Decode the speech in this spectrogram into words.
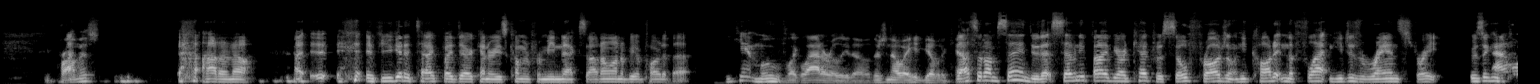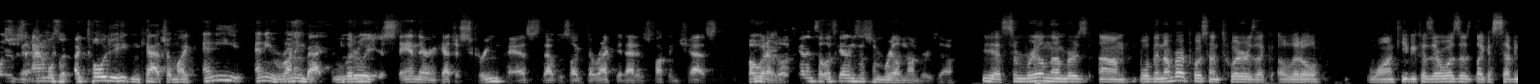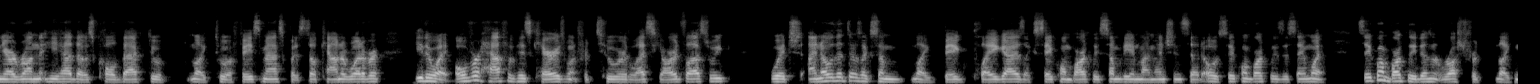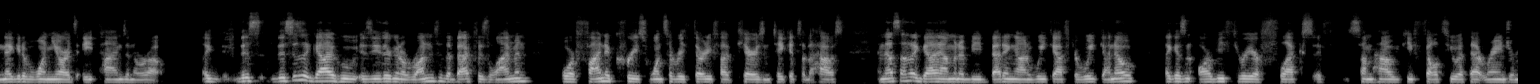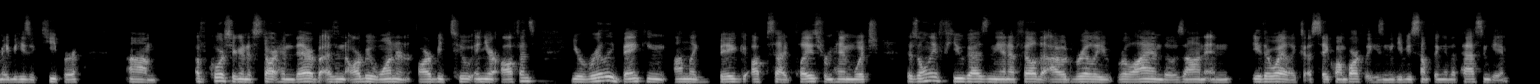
You promise? I don't know. I, if you get attacked by Derrick Henry, he's coming for me next. So I don't want to be a part of that. He can't move like laterally though. There's no way he'd be able to catch. That's what I'm saying, dude. That 75 yard catch was so fraudulent. He caught it in the flat and he just ran straight. It was like Animals, just, animals like I told you he can catch. I'm like any any running back can literally just stand there and catch a screen pass that was like directed at his fucking chest. But whatever. Let's get into let's get into some real numbers though. Yeah, some real numbers. Um, well, the number I post on Twitter is like a little wonky because there was a, like a seven yard run that he had that was called back to a, like to a face mask, but it still counted. Whatever. Either way, over half of his carries went for two or less yards last week. Which I know that there's like some like big play guys like Saquon Barkley. Somebody in my mention said, "Oh, Saquon Barkley's the same way." Saquon Barkley doesn't rush for like negative one yards eight times in a row. Like this, this is a guy who is either going to run into the back of his lineman or find a crease once every 35 carries and take it to the house. And that's not a guy I'm going to be betting on week after week. I know, like as an RB3 or flex, if somehow he fell to you at that range, or maybe he's a keeper, um, of course you're going to start him there. But as an RB1 and RB2 in your offense, you're really banking on like big upside plays from him, which there's only a few guys in the NFL that I would really rely on those on. And either way, like a Saquon Barkley, he's going to give you something in the passing game.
